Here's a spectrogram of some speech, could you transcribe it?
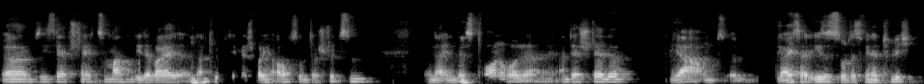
äh, sich selbstständig zu machen, die dabei mhm. natürlich dementsprechend auch zu unterstützen in der Investorenrolle an der Stelle. Ja, und ähm, gleichzeitig ist es so, dass wir natürlich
